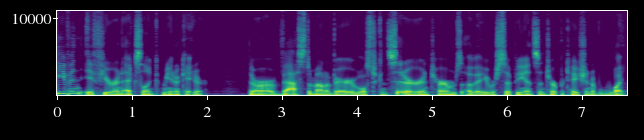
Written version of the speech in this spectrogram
even if you're an excellent communicator, there are a vast amount of variables to consider in terms of a recipient's interpretation of what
